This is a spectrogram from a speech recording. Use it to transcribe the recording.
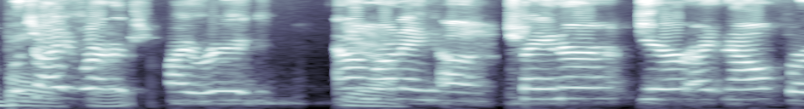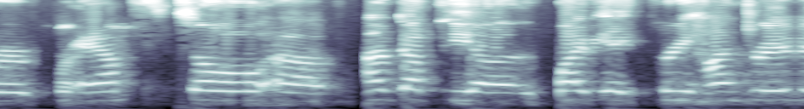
which I Both, run it through my rig. And I'm Yeah. running uh, Traynor gear right now for, for amps. So uh, I've got the uh, YBA 300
